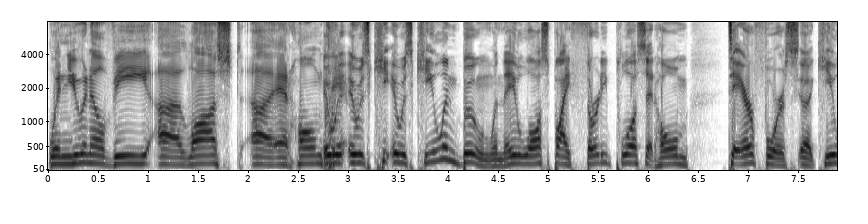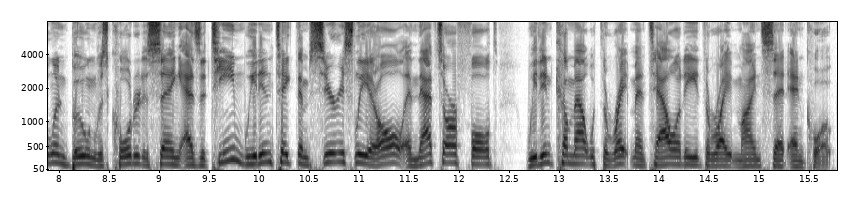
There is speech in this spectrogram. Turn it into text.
when UNLV uh, lost uh, at home? It was it was, Ke- it was Keylan Boone when they lost by 30 plus at home to Air Force. Uh, Keylan Boone was quoted as saying, "As a team, we didn't take them seriously at all, and that's our fault. We didn't come out with the right mentality, the right mindset." End quote.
